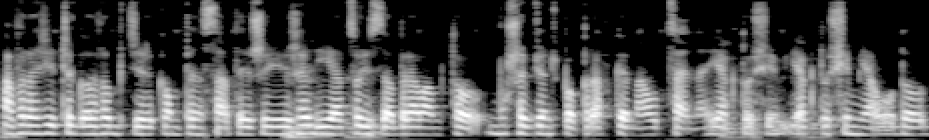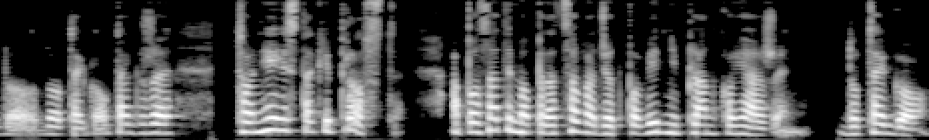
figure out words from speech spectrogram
a w razie czego robić rekompensatę, że jeżeli ja coś zabrałam, to muszę wziąć poprawkę na ocenę, jak to się, jak to się miało do, do, do tego. Także to nie jest takie proste. A poza tym opracować odpowiedni plan kojarzeń do tego,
